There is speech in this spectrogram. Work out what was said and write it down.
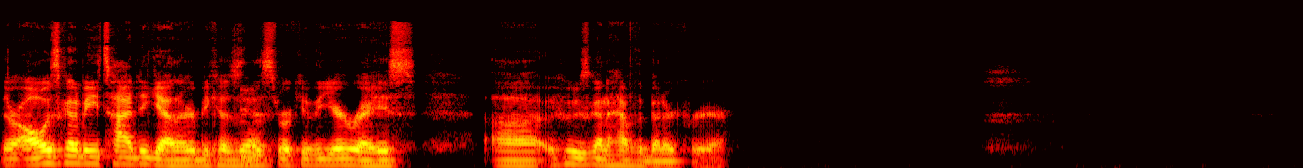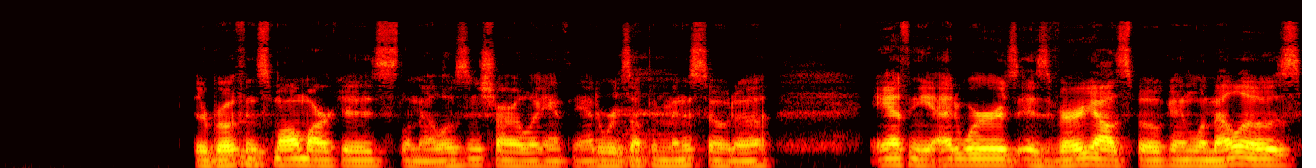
they're always going to be tied together because Yeah. of this rookie of the year race. Uh, who's going to have the better career? They're both in small markets. Lamelo's in Charlotte. Anthony Edwards up in Minnesota. Anthony Edwards is very outspoken. Lamelo's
